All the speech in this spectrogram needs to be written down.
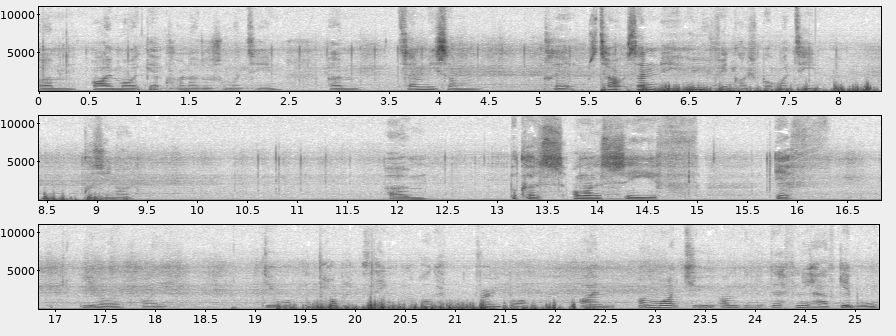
Um, I might get Cranidos on my team. Um, send me some clips. Tell, send me who you think I should put on my team. Because, you know. Um, because I want to see if, if, you know, I do what the public think. I'm, might do, I'm going to definitely have Gible,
